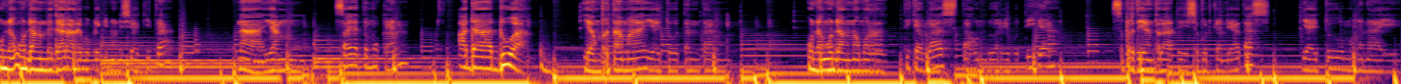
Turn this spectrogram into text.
Undang-Undang Negara Republik Indonesia kita. Nah, yang saya temukan ada dua yang pertama yaitu tentang Undang-Undang Nomor 13 Tahun 2003 seperti yang telah disebutkan di atas yaitu mengenai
